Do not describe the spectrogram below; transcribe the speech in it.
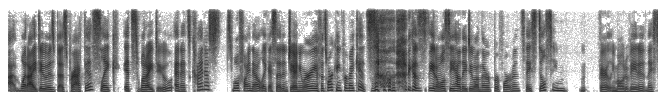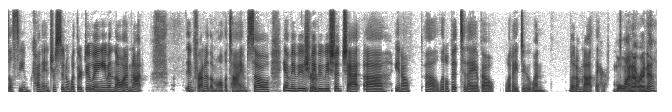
uh, what I do is best practice, like it's what I do, and it's kind of we'll find out, like I said in January, if it's working for my kids, because you know we'll see how they do on their performance. They still seem fairly motivated, and they still seem kind of interested in what they're doing, even though I'm not in front of them all the time. So yeah, maybe Sure. maybe we should chat, uh, you know, a little bit today about what I do when when I'm not there. Well, why Oh. not right now?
